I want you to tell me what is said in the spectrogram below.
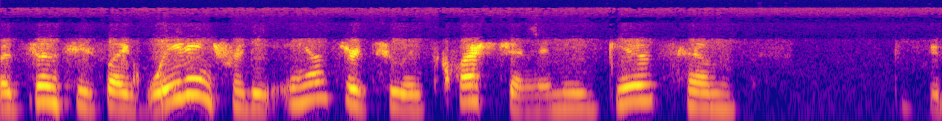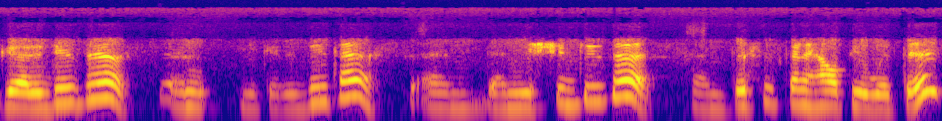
But since he's like waiting for the answer to his question and he gives him, you got to do this and you got to do this and then you should do this and this is going to help you with this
